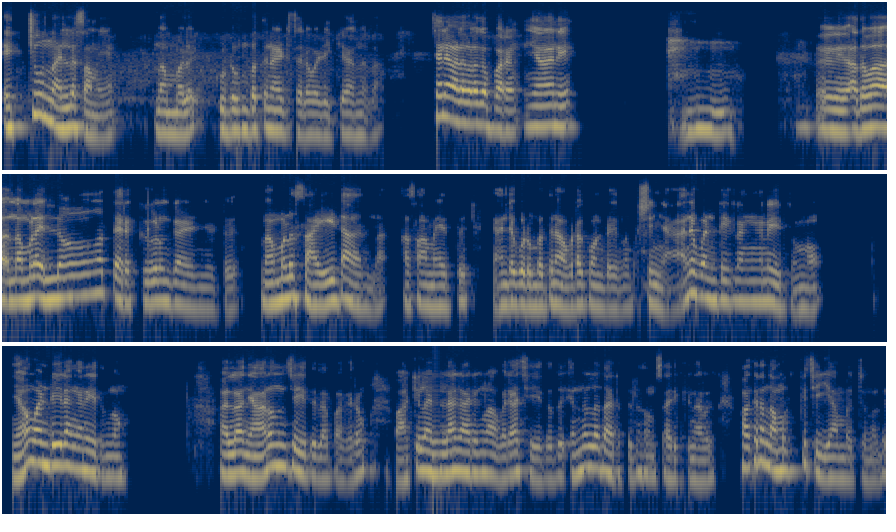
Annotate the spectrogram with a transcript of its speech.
ഏറ്റവും നല്ല സമയം നമ്മൾ കുടുംബത്തിനായിട്ട് ചെലവഴിക്കുക എന്നുള്ള ചില ആളുകളൊക്കെ പറയും ഞാൻ അഥവാ നമ്മളെല്ലാ തിരക്കുകളും കഴിഞ്ഞിട്ട് നമ്മൾ സൈഡാകുന്ന ആ സമയത്ത് ഞാൻ എന്റെ കുടുംബത്തിന് അവിടെ കൊണ്ടുവരുന്നു. പക്ഷെ ഞാൻ വണ്ടിയിൽ അങ്ങനെ ഇരുന്നു. ഞാൻ വണ്ടിയിൽ അങ്ങനെ ഇരുന്നു. അല്ല ഞാനൊന്നും ചെയ്തില്ല. പകരം ബാക്കിയുള്ള എല്ലാ കാര്യങ്ങളും അവരാ ചെയ്തത് എന്നുള്ള തരത്തിൽ സംസാരിക്കുന്ന ആൾ. പകരം നമുക്ക് ചെയ്യാൻ പറ്റുന്നത്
